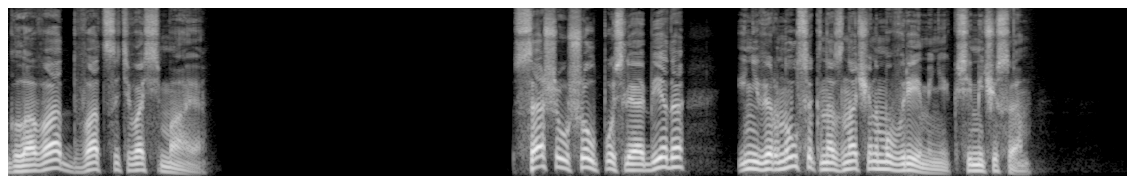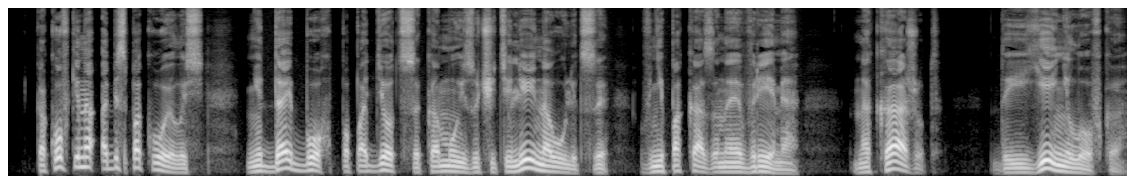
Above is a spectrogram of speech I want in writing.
Глава 28 Саша ушел после обеда и не вернулся к назначенному времени, к семи часам. Коковкина обеспокоилась, не дай бог попадется кому из учителей на улице в непоказанное время. Накажут, да и ей неловко.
